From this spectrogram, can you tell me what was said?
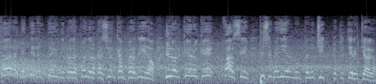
cara que tiene el técnico después de la ocasión que han perdido. Y el arquero que fácil. Dice, me dieron un peluchito. ¿Qué quieren que haga?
